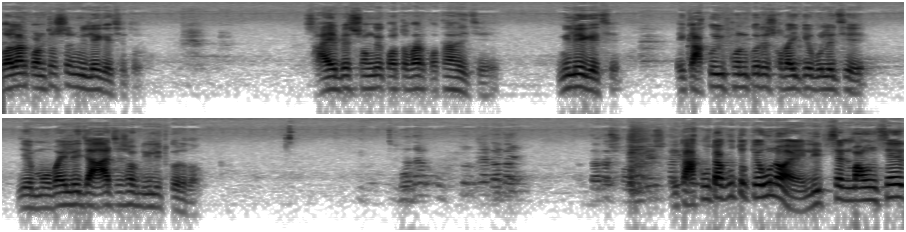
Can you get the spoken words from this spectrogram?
গলার কণ্ঠস্বর মিলে গেছে তো। সাহেবের সঙ্গে কতবার কথা হয়েছে মিলে গেছে। এই কাকুই ফোন করে সবাইকে বলেছে যে মোবাইলে যা আছে সব ডিলিট করে দাও। এই কাকু টাকু তো কেউ নয় লিপস অ্যান্ড মাউন্সের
